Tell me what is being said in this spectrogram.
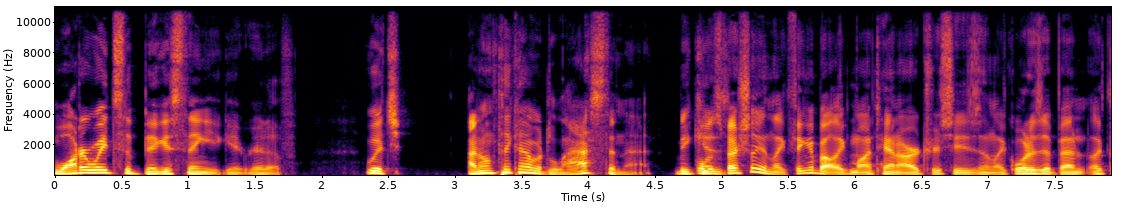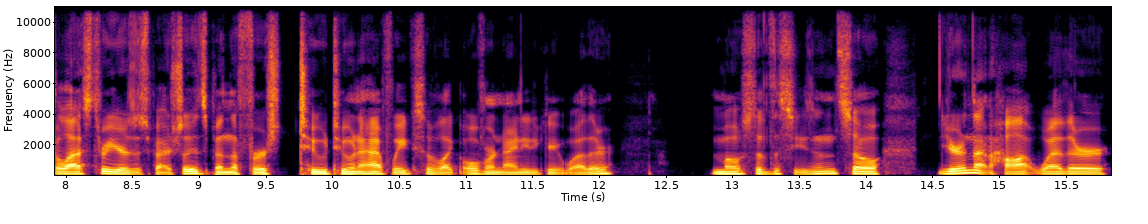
Water weight's the biggest thing you get rid of, which I don't think I would last in that Well, because especially in like think about like Montana archery season. Like what has it been? Like the last three years, especially, it's been the first two two and a half weeks of like over ninety degree weather most of the season. So you're in that hot weather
